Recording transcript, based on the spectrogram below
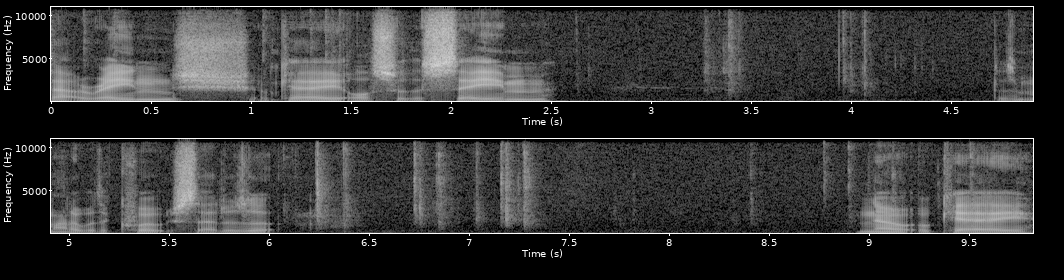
out of range, okay, also the same. Doesn't matter with the quotes there, does it? No, okay.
